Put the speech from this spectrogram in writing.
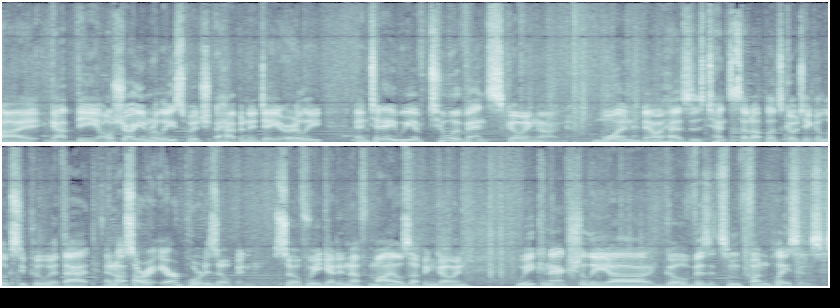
I got the Australian release, which happened a day early, and today we have two events going on. One now has his tent set up, let's go take a look-see-poo at that. And also our airport is open, so if we get enough miles up and going, we can actually uh, go visit some fun places.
